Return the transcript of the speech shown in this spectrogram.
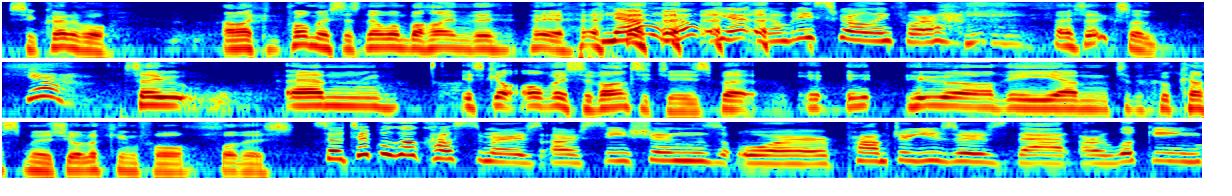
It's incredible. And I can promise there's no one behind the here. No, no, yeah, nobody's scrolling for us. That's excellent. Yeah. So um, it's got obvious advantages, but who are the um, typical customers you're looking for for this? So typical customers are stations or prompter users that are looking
